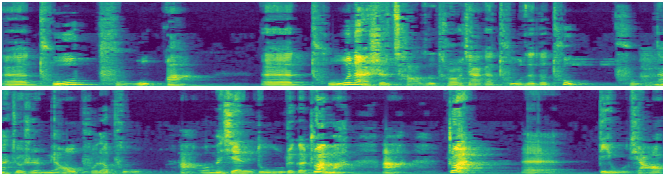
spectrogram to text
呃图谱啊，呃图呢是草字头加个兔子的兔，谱呢就是苗圃的圃。啊，我们先读这个传吧。啊，传，呃，第五条，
